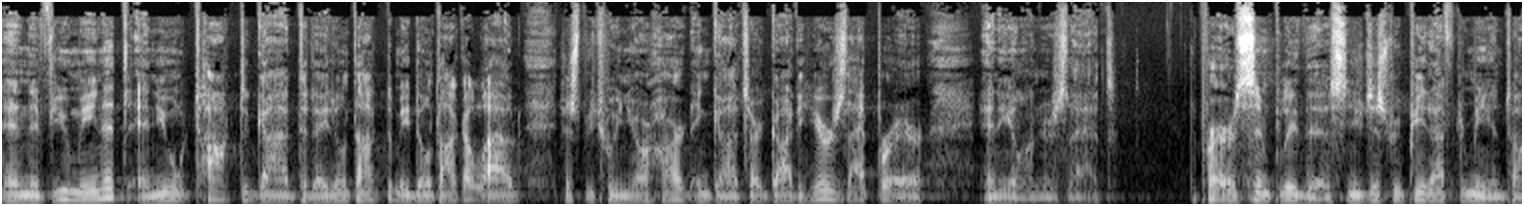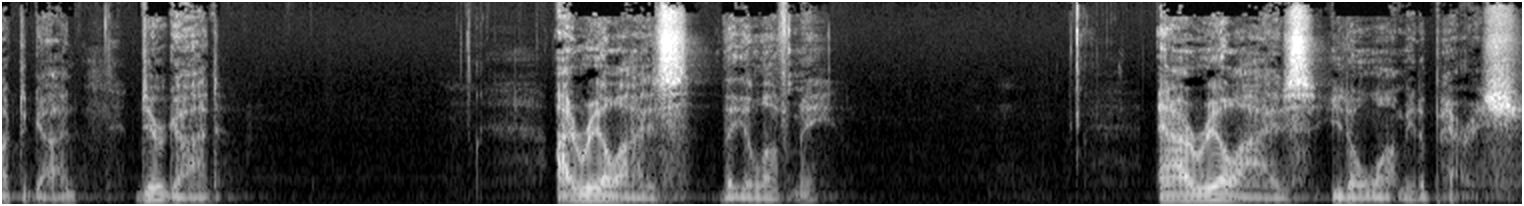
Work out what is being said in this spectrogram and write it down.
and if you mean it and you talk to God today, don't talk to me, don't talk out loud, just between your heart and God's heart. God hears that prayer and He honors that. The prayer is simply this, and you just repeat after me and talk to God Dear God, I realize that you love me. And I realize you don't want me to perish.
